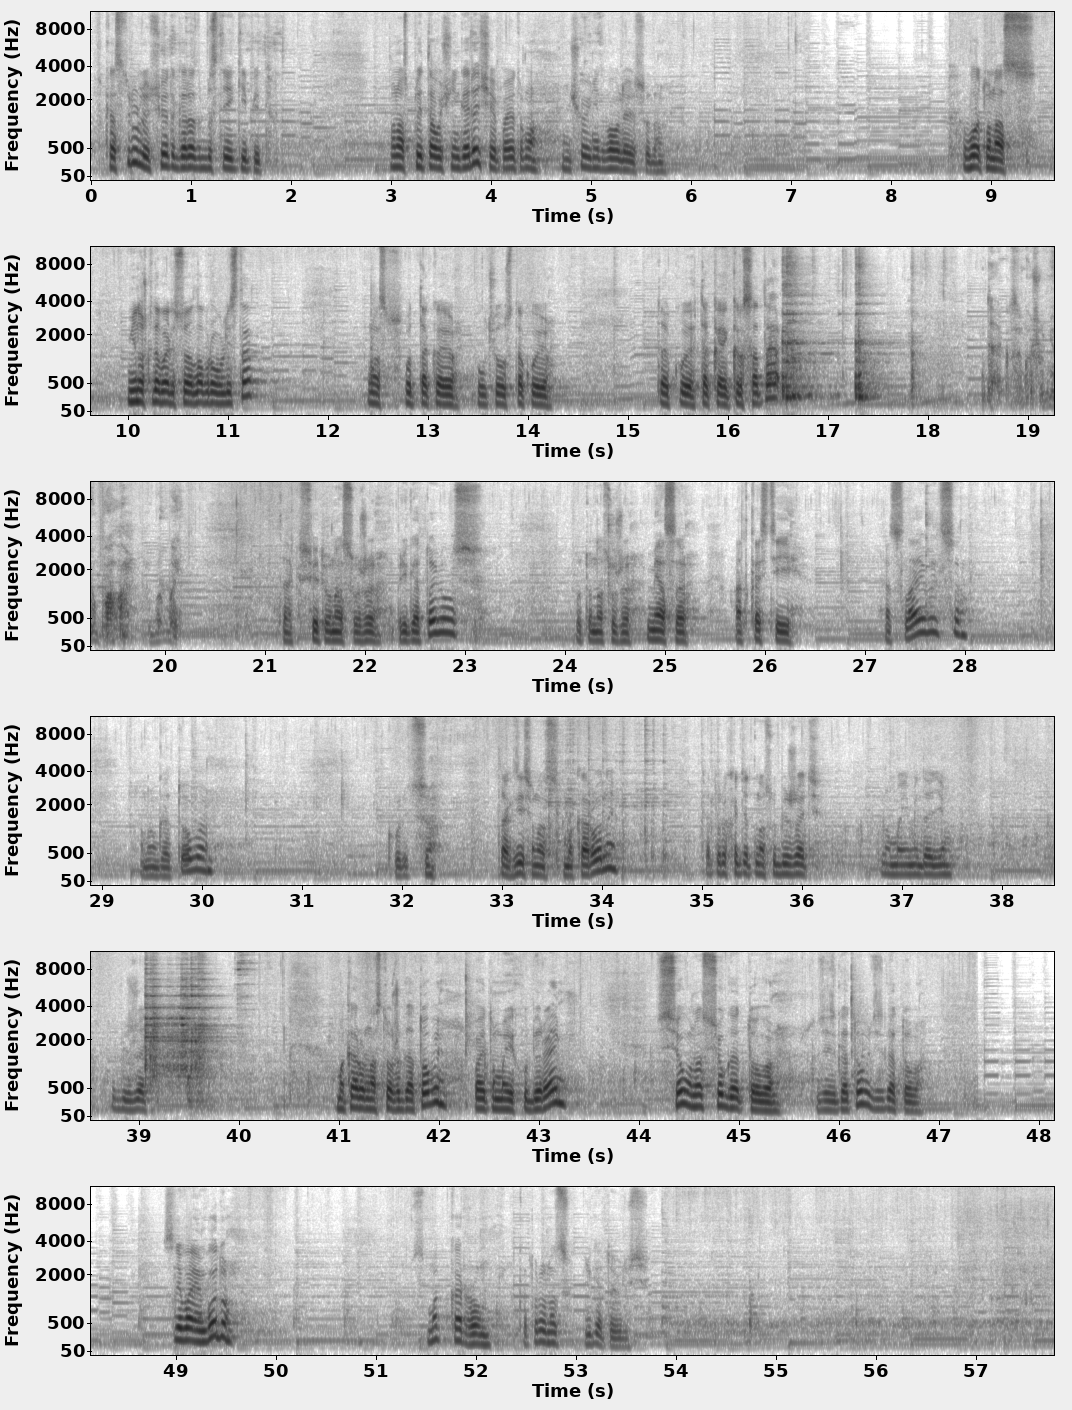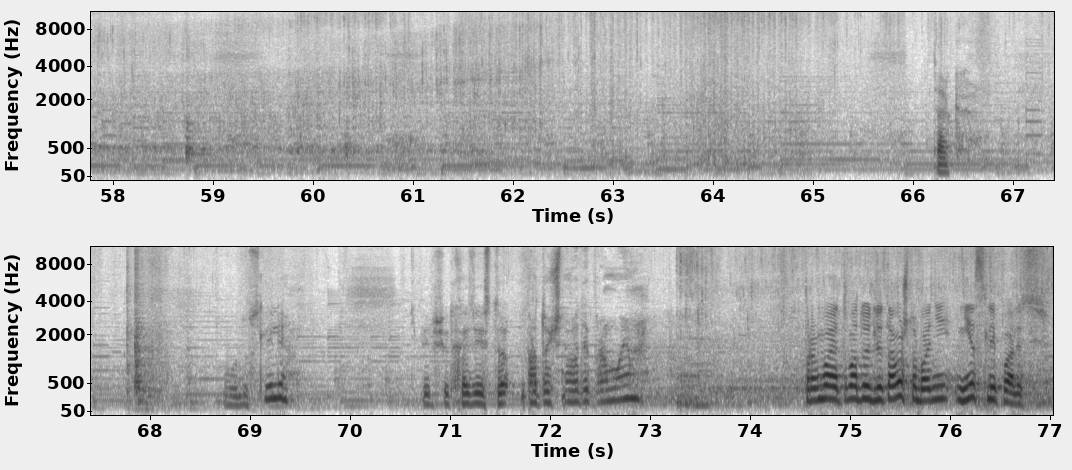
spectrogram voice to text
в кастрюлю. Все это гораздо быстрее кипит. У нас плита очень горячая, поэтому ничего не добавляю сюда. Вот у нас немножко добавили сюда лаврового листа. У нас вот такая получилась такое, такая красота. Так, все это у нас уже приготовилось. Вот у нас уже мясо от костей отслаивается. Оно готово. Курицу. Так, здесь у нас макароны, которые хотят нас убежать, но мы им не дадим убежать. Макароны у нас тоже готовы, поэтому мы их убираем. Все, у нас все готово. Здесь готово, здесь готово. Сливаем воду макарон, которые у нас приготовились. Так, воду слили. Теперь все это хозяйство проточной водой промоем. Промывают водой для того, чтобы они не слипались.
